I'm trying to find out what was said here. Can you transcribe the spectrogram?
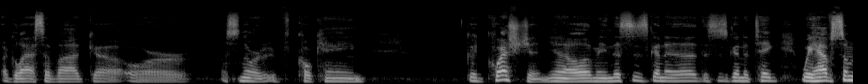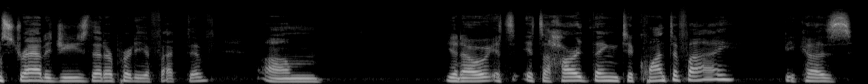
a glass of vodka or a snort of cocaine? Good question. You know, I mean, this is gonna this is gonna take. We have some strategies that are pretty effective. Um, you know, it's it's a hard thing to quantify because,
